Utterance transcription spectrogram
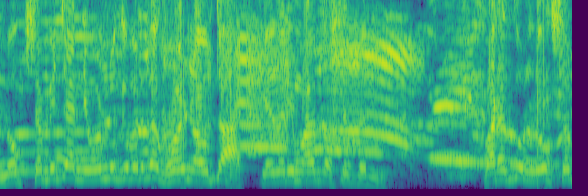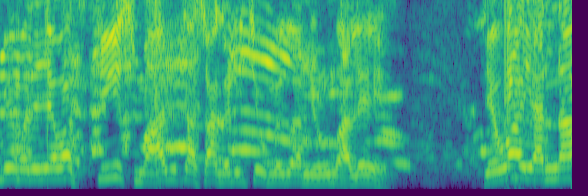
लोकसभेच्या निवडणुकीपर्यंत घोळ नव्हता. ते जरी म्हणत असले तरी. परंतु लोकसभेमध्ये जेव्हा तीस महाविकास आघाडीचे उमेदवार निवडून आले तेव्हा यांना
